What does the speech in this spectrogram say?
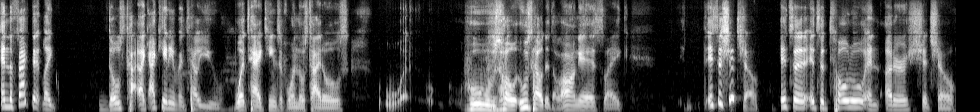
And the fact that like those like I can't even tell you what tag teams have won those titles, wh- who's hold, who's held it the longest. Like it's a shit show. It's a it's a total and utter shit show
